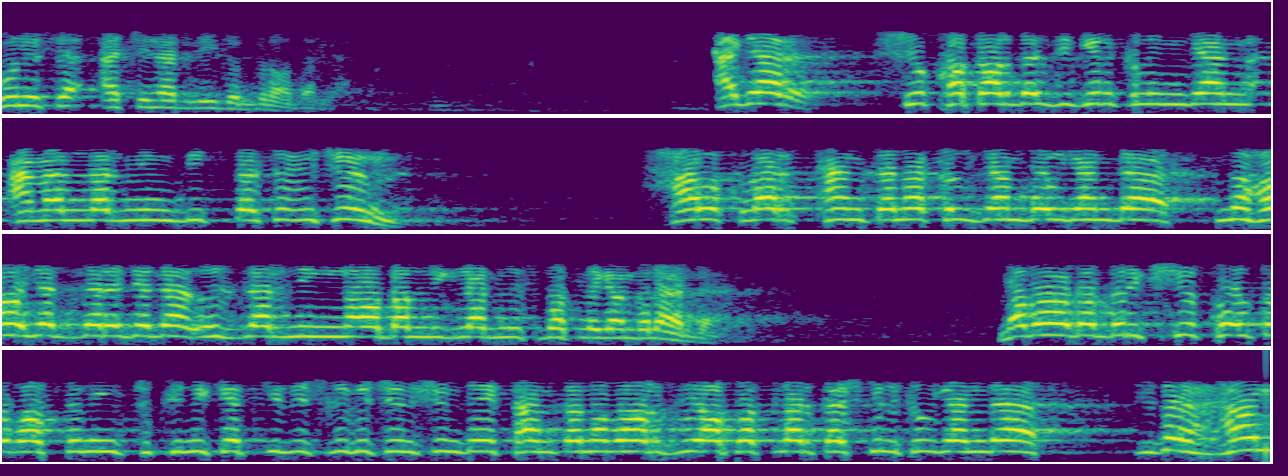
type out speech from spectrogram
bunisi achinarlidir birodarlar. Agar shu qatorda zikr qilingan amallarning bittasi uchun xalqlar tantana qilgan bo'lganda nihoyat darajada o'zlarining nodonliklarini isbotlagan bo'lardi. Mabodo bir kishi qo'ltiq ostining tukini ketkazishlik uchun shunday tantanavor ziyofatlar tashkil qilganda juda ham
